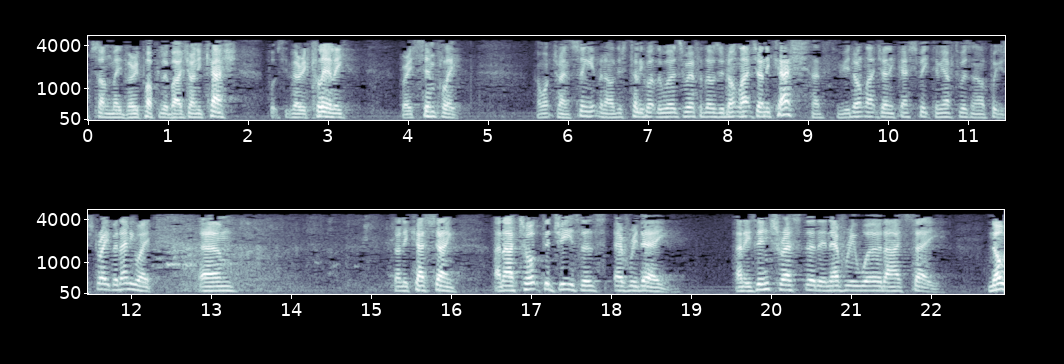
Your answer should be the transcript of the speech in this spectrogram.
A song made very popular by Johnny Cash puts it very clearly, very simply. I won't try and sing it, but I'll just tell you what the words were for those who don't like Johnny Cash. And if you don't like Johnny Cash, speak to me afterwards and I'll put you straight. But anyway, um, Johnny Cash sang, And I talk to Jesus every day, and he's interested in every word I say. No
